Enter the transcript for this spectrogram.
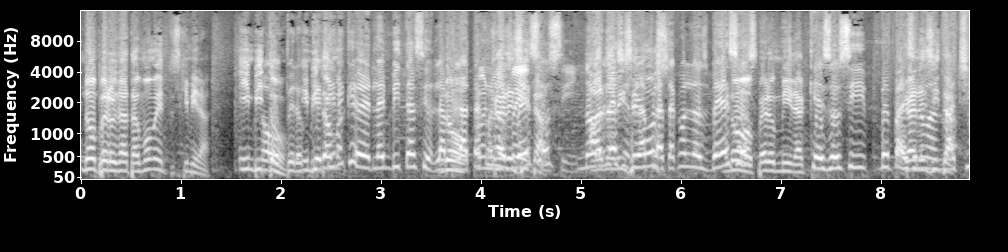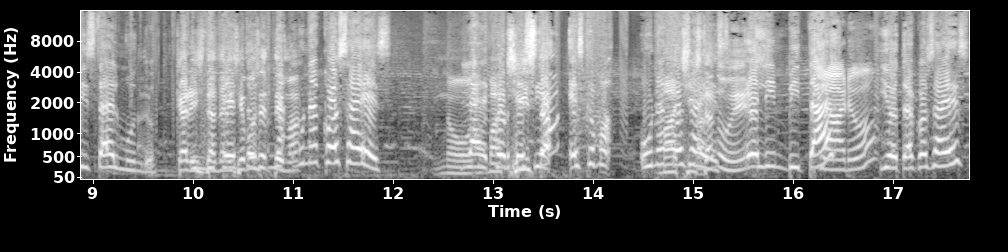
No, pero Nata, un momento. Es que mira, invitó. No, pero ¿qué invitó tiene que ver la invitación? La No, plata con con, los besos. sí. No la plata con los besos. No, pero mira, Que eso sí me parece lo más machista del mundo. Invité analicemos el una- tema. Una cosa es no, la de cortesía. machista. Es como una Machista cosa es, no es. el invitar Claro. y otra cosa es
